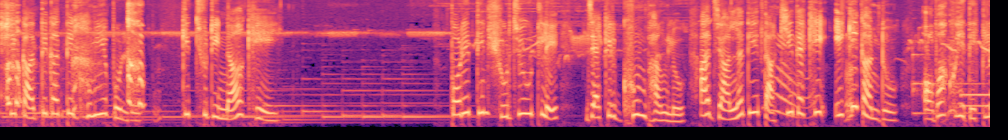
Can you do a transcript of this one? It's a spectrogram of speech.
সে কাঁদতে কাঁদতে ঘুমিয়ে পড়ল। কিচ্ছুটি না খেয়েই। পরের দিন সূর্য উঠলে জ্যাকের ঘুম ভাঙল আর জানলা দিয়ে তাকিয়ে দেখে একে কাণ্ড। অবাক হয়ে দেখল,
